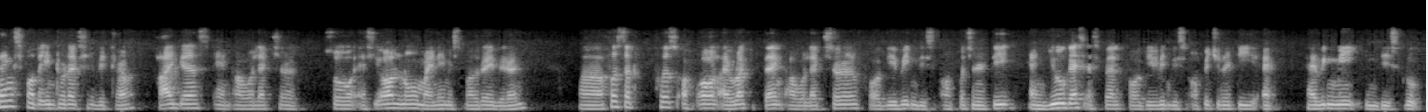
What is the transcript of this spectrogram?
Thanks for the introduction, Vitra. Hi, guys, and our lecturer. So, as you all know, my name is Mathurai Veeran. Uh, first, of, first of all, I would like to thank our lecturer for giving this opportunity and you guys as well for giving this opportunity and having me in this group.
